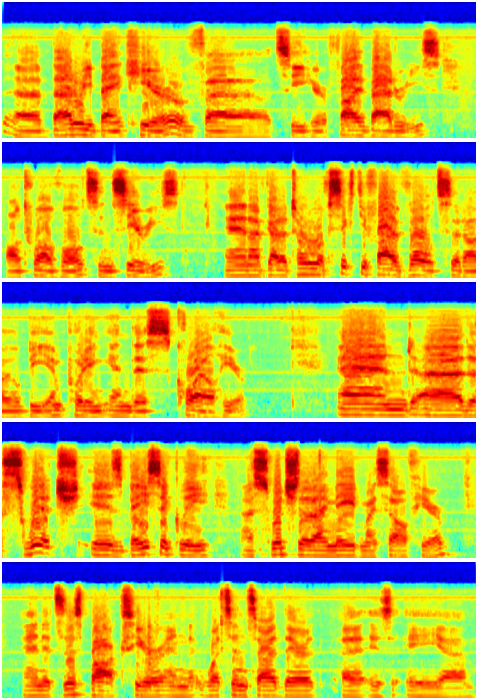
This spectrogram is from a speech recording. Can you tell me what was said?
a battery bank here of let's see here five batteries, all 12 volts in series and I've got a total of 65 volts that I'll be inputting in this coil here. And uh, the switch is basically a switch that I made myself here. And it's this box here and what's inside there uh, is a um,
